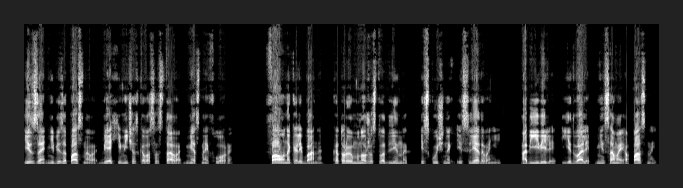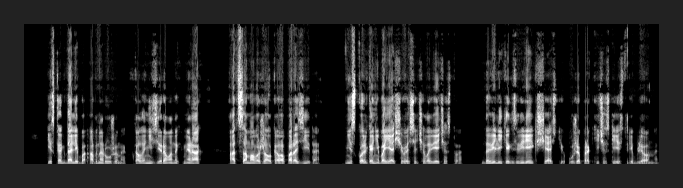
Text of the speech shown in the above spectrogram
из-за небезопасного биохимического состава местной флоры. Фауна Калибана, которую множество длинных и скучных исследований объявили едва ли не самой опасной из когда-либо обнаруженных в колонизированных мирах от самого жалкого паразита, нисколько не боящегося человечества, до великих зверей, к счастью, уже практически истребленных.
